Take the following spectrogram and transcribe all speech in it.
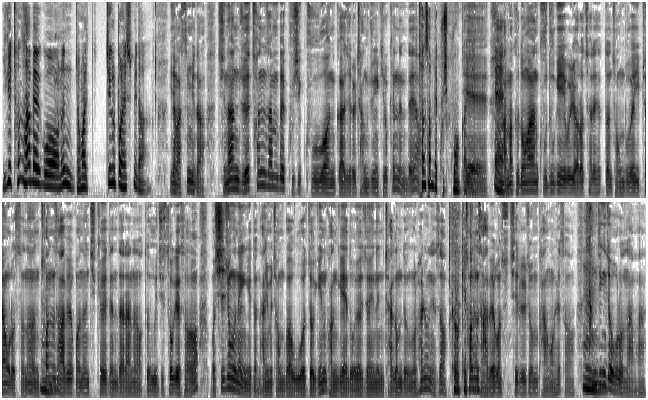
이게 1,400원은 정말 찍을 뻔했습니다. 예, 맞습니다. 지난주에 1399원까지를 장중에 기록했는데요. 1399원까지. 예. 예. 아마 그동안 구두 개입을 여러 차례 했던 정부의 입장으로서는 음. 1,400원은 지켜야 된다라는 어떤 의지 속에서 뭐 시중은행이든 아니면 정부와 우호적인 관계에 놓여져 있는 자금 등을 활용해서 그렇겠죠. 1,400원 수치를 좀 방어해서 음. 상징적으로나마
